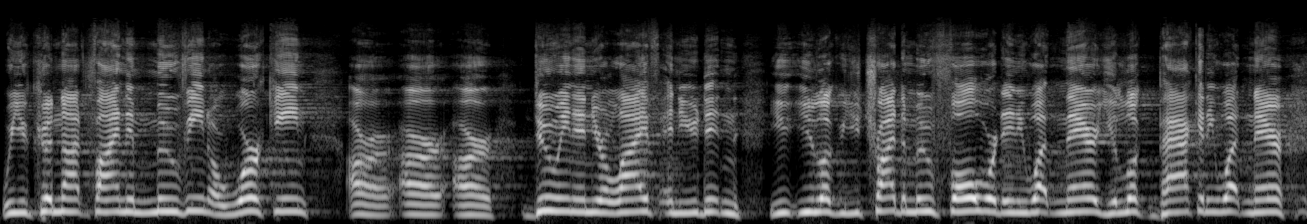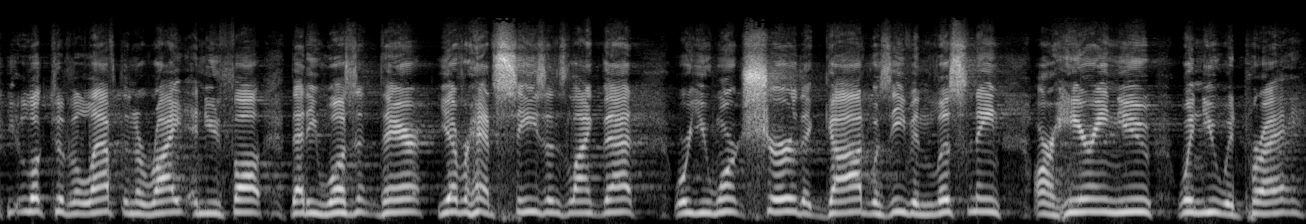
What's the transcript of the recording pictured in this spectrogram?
Where you could not find him moving or working are, are, are doing in your life and you didn't, you, you look, you tried to move forward and he wasn't there. You looked back and he wasn't there. You looked to the left and the right and you thought that he wasn't there. You ever had seasons like that where you weren't sure that God was even listening or hearing you when you would pray?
